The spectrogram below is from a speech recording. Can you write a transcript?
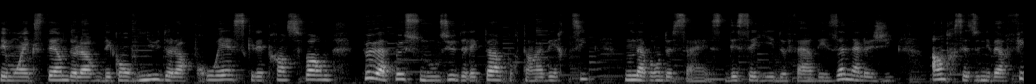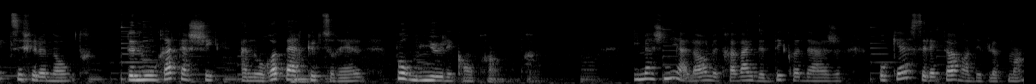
Témoins externes de leurs déconvenues, de leurs prouesses qui les transforment peu à peu sous nos yeux de lecteurs pourtant avertis, nous n'avons de cesse d'essayer de faire des analogies entre ces univers fictifs et le nôtre, de nous rattacher à nos repères culturels pour mieux les comprendre. Imaginez alors le travail de décodage auquel ces lecteurs en développement,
